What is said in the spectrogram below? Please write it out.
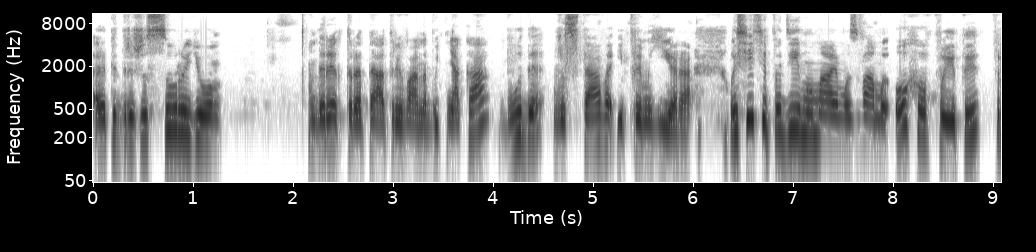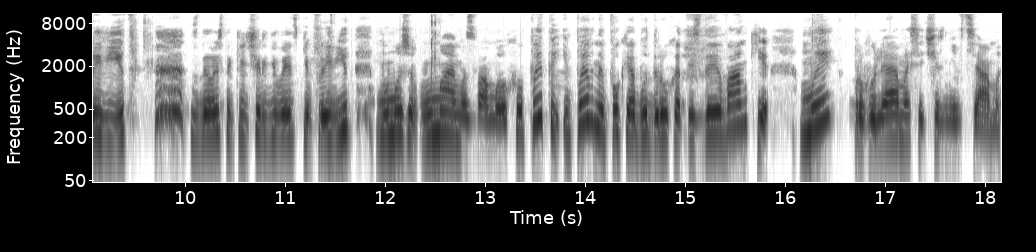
е, під режисурою. Директора театру Івана Бутняка буде вистава і прем'єра. Усі ці події ми маємо з вами охопити. Привіт! Знову ж таки, Чернівецький привіт. Ми може, ми маємо з вами охопити, і певне, поки я буду рухатись до Іванки, ми прогуляємося чернівцями.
